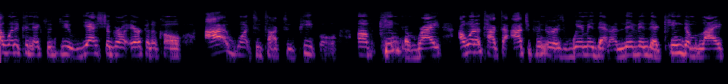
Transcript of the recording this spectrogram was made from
I want to connect with you. Yes, your girl Erika Nicole. I want to talk to people of kingdom, right? I want to talk to entrepreneurs, women that are living their kingdom life,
